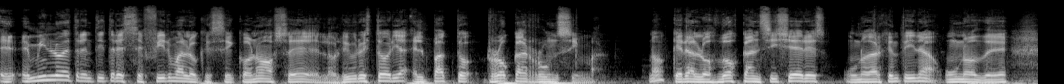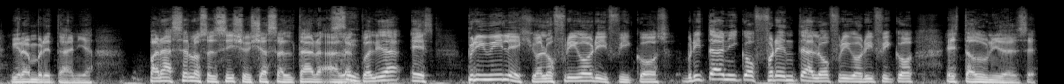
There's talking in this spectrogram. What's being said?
Eh, en 1933 se firma lo que se conoce en los libros de historia, el pacto Roca-Runciman, ¿no? que eran los dos cancilleres, uno de Argentina, uno de Gran Bretaña. Para hacerlo sencillo y ya saltar a la Sí. actualidad, es privilegio a los frigoríficos británicos frente a los frigoríficos estadounidenses.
